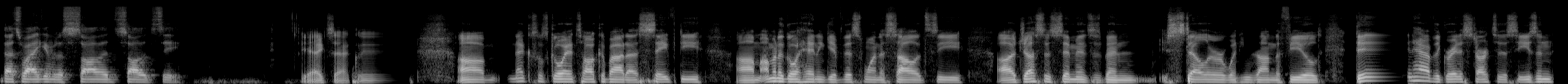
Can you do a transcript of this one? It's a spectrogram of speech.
That's why I give it a solid, solid C. Yeah, exactly. Um, next, let's go ahead and talk about uh, safety. Um, I'm going to go ahead and give this one a solid C. Uh, Justin Simmons has been stellar when he's on the field. Didn't have the greatest start to the season.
